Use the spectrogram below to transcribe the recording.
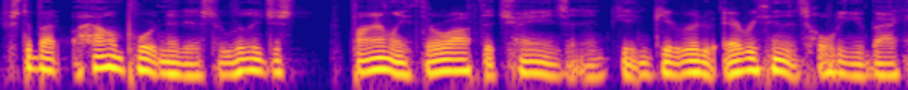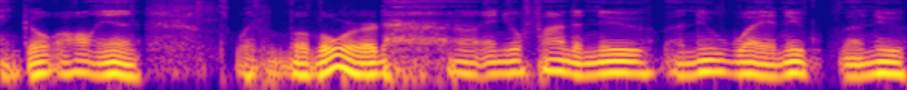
just about how important it is to really just finally throw off the chains and get, get rid of everything that's holding you back and go all in with the Lord, uh, and you'll find a new a new way, a new a new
